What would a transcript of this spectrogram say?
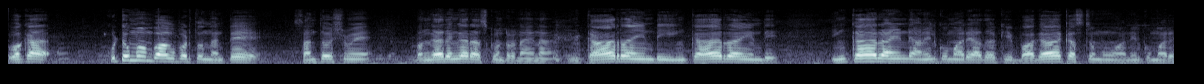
ఒక కుటుంబం బాగుపడుతుందంటే సంతోషమే. బంగారంగా రాసుకుంటారు నాయన. ఇంకా రాయండి ఇంకా రాయండి ఇంకా రాయండి. అనిల్ కుమార్ యాదవ్కి బాగా కష్టము. అనిల్ కుమార్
